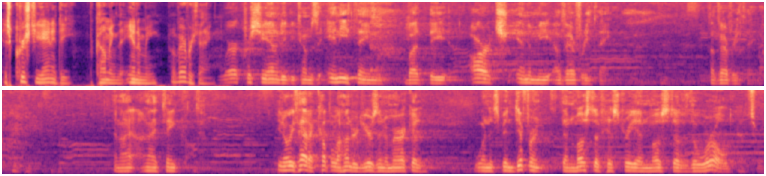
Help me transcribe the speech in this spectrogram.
is Christianity becoming the enemy of everything? Where Christianity becomes anything but the arch enemy of everything. Of everything. And I, and I think, you know, we've had a couple of hundred years in America when it's been different than most of history and most of the world. That's right.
